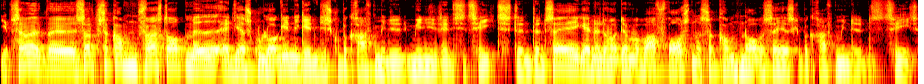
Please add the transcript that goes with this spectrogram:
Jamen, så, øh, så, så kom den først op med, at jeg skulle logge ind igen. De skulle bekræfte min, min identitet. Den, den sagde ikke andet, den var, den var bare frossen, og så kom den op og sagde, at jeg skal bekræfte min identitet.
